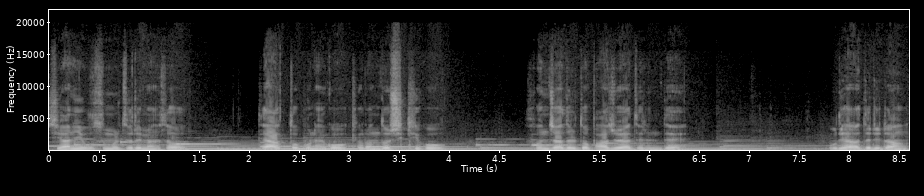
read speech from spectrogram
지안이 웃음을 들으면서 대학도 보내고 결혼도 시키고 손자들도 봐줘야 되는데 우리 아들이랑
